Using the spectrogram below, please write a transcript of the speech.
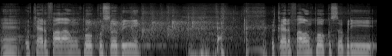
É, eu quero falar um pouco sobre eu quero falar um pouco sobre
